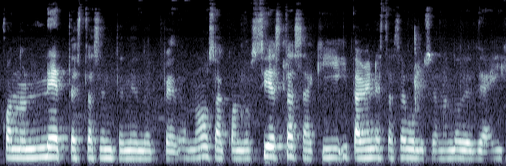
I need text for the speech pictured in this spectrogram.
cuando neta estás entendiendo el pedo, ¿no? O sea, cuando sí estás aquí y también estás evolucionando desde ahí.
